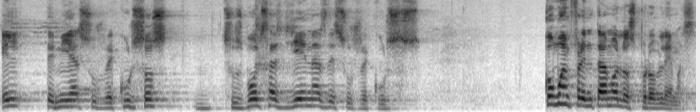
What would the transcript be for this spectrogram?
él tenía sus recursos, sus bolsas llenas de sus recursos. ¿Cómo enfrentamos los problemas?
